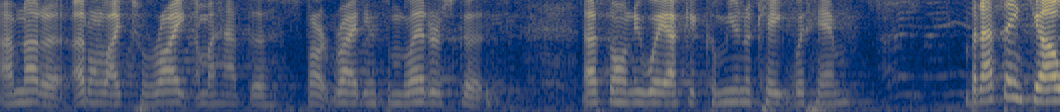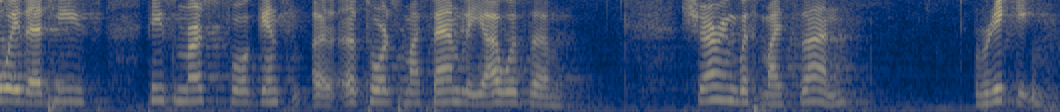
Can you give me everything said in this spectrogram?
I'm not a. I don't like to write. I'm gonna have to start writing some letters, cause that's the only way I could communicate with him. But I thank Yahweh that He's He's merciful against uh, uh, towards my family. I was um, sharing with my son, Ricky,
